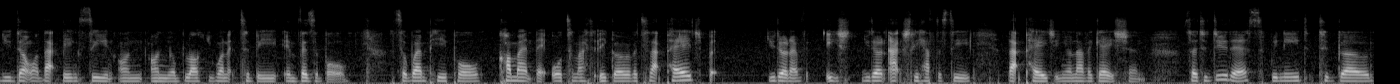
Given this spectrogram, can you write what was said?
you don't want that being seen on on your blog. You want it to be invisible. So when people comment they automatically go over to that page but you don't have each, you don't actually have to see that page in your navigation. So to do this, we need to go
